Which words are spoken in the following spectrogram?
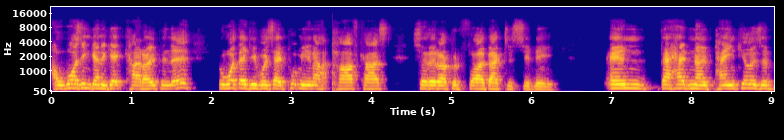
I wasn't going to get cut open there. But what they did was they put me in a half cast so that I could fly back to Sydney and they had no painkillers.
